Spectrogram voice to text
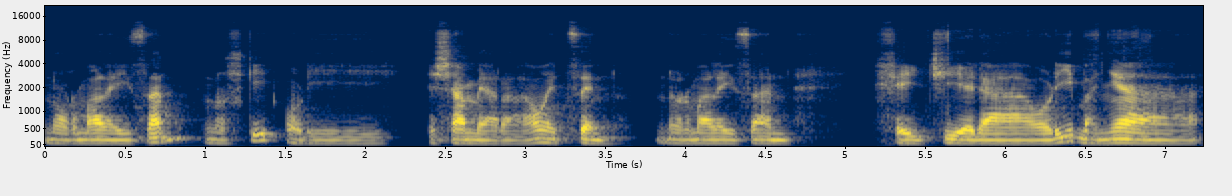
Normala izan, noski, hori esan beharra dago, etzen. Normala izan jeitxiera hori, baina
